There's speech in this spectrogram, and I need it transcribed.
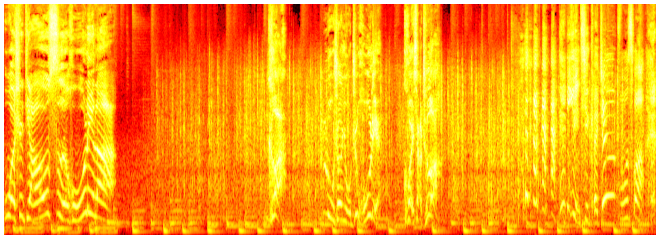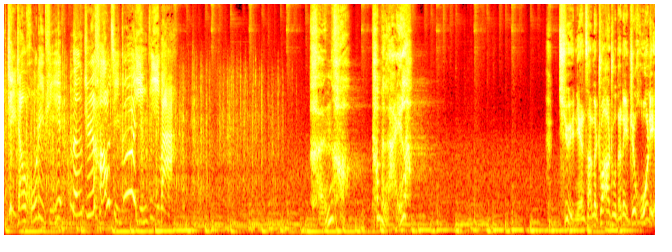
我是条死狐狸了。看，路上有只狐狸，快下车！哈哈哈！运气可真不错，这张狐狸皮能值好几个银币吧？很好。他们来了。去年咱们抓住的那只狐狸，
